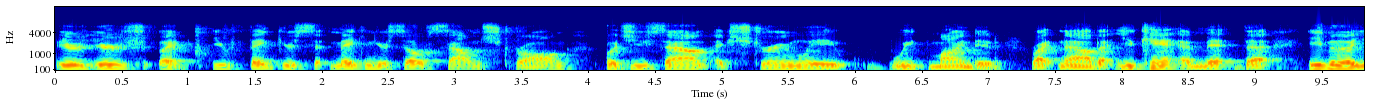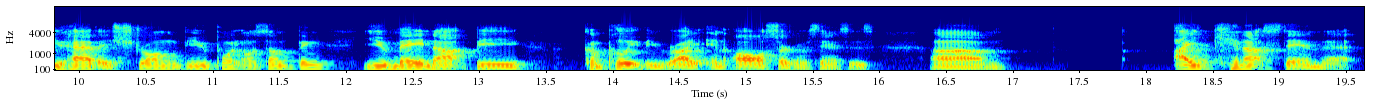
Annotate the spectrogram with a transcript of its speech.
you're you're like you think you're making yourself sound strong, but you sound extremely weak-minded right now. That you can't admit that even though you have a strong viewpoint on something, you may not be completely right in all circumstances. Um, I cannot stand that.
